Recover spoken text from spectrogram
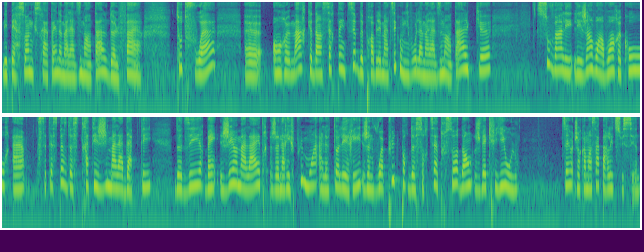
des personnes qui seraient atteintes de maladie mentale de le faire. Toutefois, euh, on remarque dans certains types de problématiques au niveau de la maladie mentale que souvent, les, gens vont avoir recours à cette espèce de stratégie mal adaptée de dire, ben j'ai un mal-être, je n'arrive plus, moi, à le tolérer, je ne vois plus de porte de sortie à tout ça, donc je vais crier au loup. Tiens, je commencé à parler de suicide.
